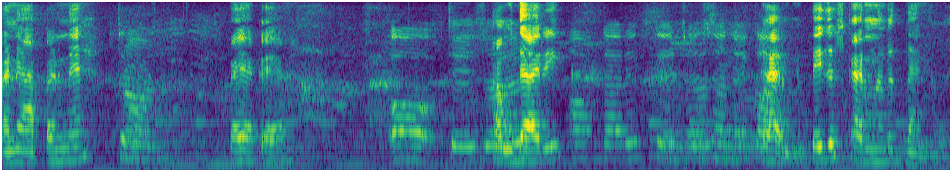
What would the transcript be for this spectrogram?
અને આપણને? ત્રણ. કયા કયા? ઔદારિક તેજસ અને કર્મ. કર્મ. તેજસ કર્મ બધાને હોય.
